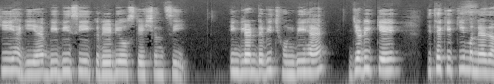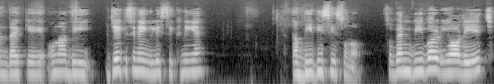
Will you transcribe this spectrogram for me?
ਕੀ ਹੈਗੀ ਹੈ BBC ਇੱਕ ਰੇਡੀਓ ਸਟੇਸ਼ਨ ਸੀ ਇੰਗਲੈਂਡ ਦੇ ਵਿੱਚ ਹੁਣ ਵੀ ਹੈ ਜਿਹੜੀ ਕਿ ਜਿੱਥੇ ਕਿ ਕੀ ਮੰਨਿਆ ਜਾਂਦਾ ਹੈ ਕਿ ਉਹਨਾਂ ਦੀ ਜੇ ਕਿਸੇ ਨੇ ਇੰਗਲਿਸ਼ ਸਿੱਖਣੀ ਹੈ ਤਾਂ BBC ਸੁਣੋ ਸੋ ਵੈਨ ਵੀ ਵਰ ਯੋਰ ਏਜ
